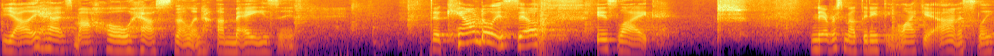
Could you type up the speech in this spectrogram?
y'all, it has my whole house smelling amazing. The candle itself is like Never smelled anything like it, honestly.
